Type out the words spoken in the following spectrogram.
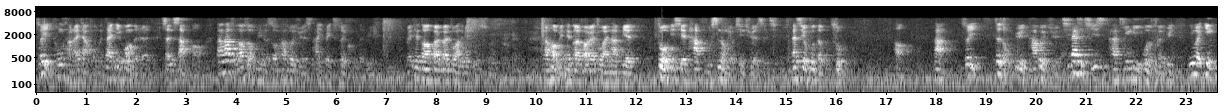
所以通常来讲，我们在硬旺的人身上哦，当他走到这种运的时候，他都会觉得是他一辈子最苦的运，每天都要乖乖坐在那边读书，然后每天都要乖乖坐在那边做一些他不是那么有兴趣的事情，但是又不得不做。好，那所以。这种运他会觉，其但是其实他经历过这个运，因为硬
